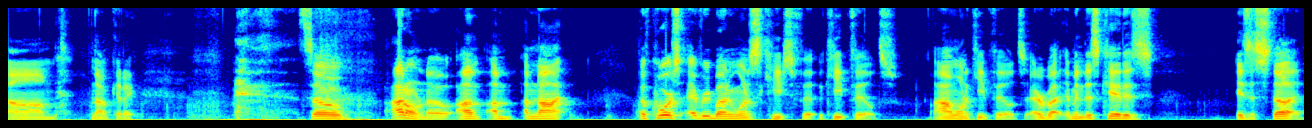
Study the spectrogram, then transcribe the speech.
Um, no, I'm kidding. So I don't know. I'm I'm I'm not. Of course, everybody wants to keep keep Fields. I want to keep Fields. Everybody. I mean, this kid is is a stud.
